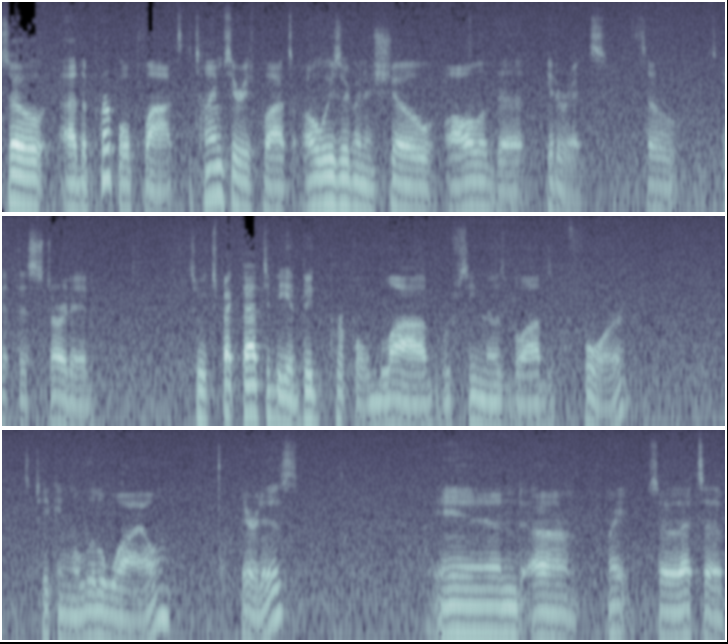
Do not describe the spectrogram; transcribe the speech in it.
So uh, the purple plots, the time series plots, always are going to show all of the iterates. So let's get this started. So we expect that to be a big purple blob. We've seen those blobs before. It's taking a little while. There it is. And, um, right, so that's a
